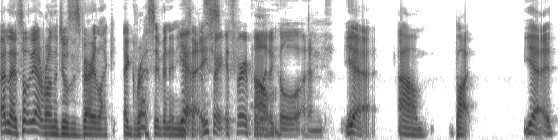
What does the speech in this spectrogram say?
I don't know. Something about Run the Jewels is very like aggressive and in your yeah. face. It's, it's very political and Yeah. Um, but yeah, it,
